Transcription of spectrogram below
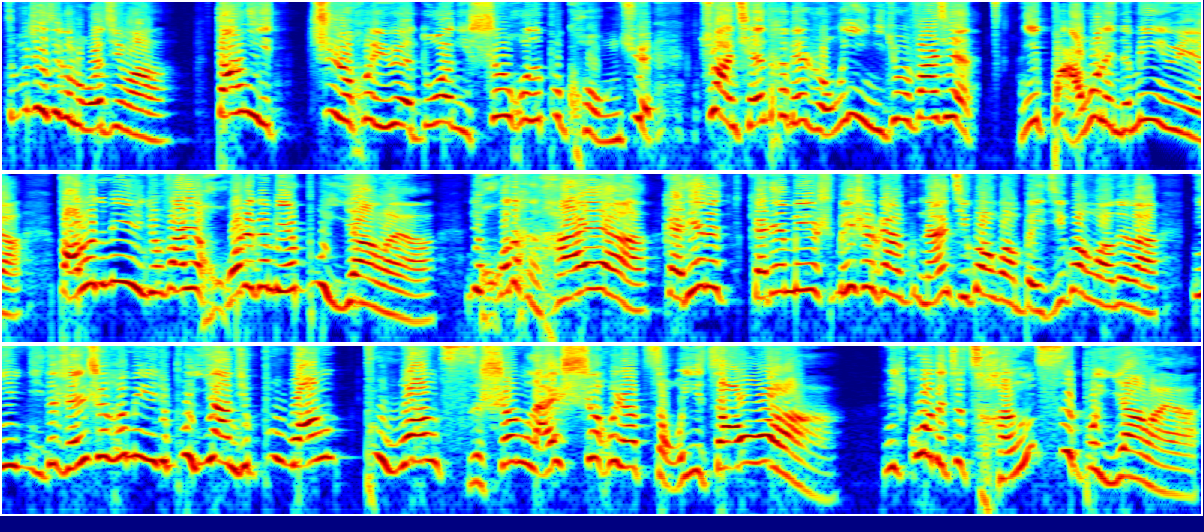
这不就这个逻辑吗？当你。智慧越多，你生活的不恐惧，赚钱特别容易，你就会发现你把握了你的命运呀，把握的命运就发现活着跟别人不一样了呀，你就活得很嗨呀。改天的改天没没事干，南极逛逛，北极逛逛，对吧？你你的人生和命运就不一样，你就不枉不枉此生来社会上走一遭啊！你过的这层次不一样了呀，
